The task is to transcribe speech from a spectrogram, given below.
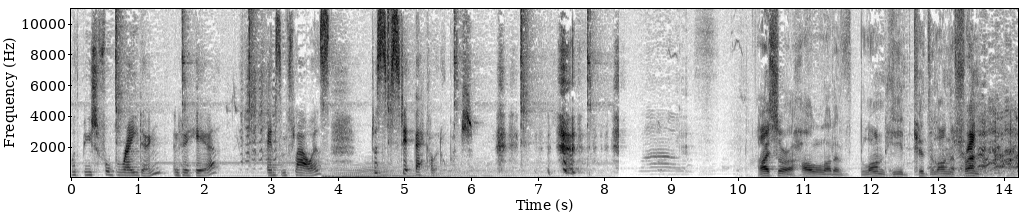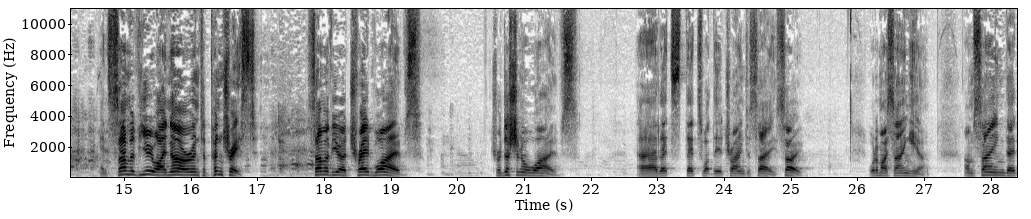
with beautiful braiding in her hair and some flowers, just step back a little bit. I saw a whole lot of blonde haired kids along the front. And some of you I know are into Pinterest. Some of you are trad wives, traditional wives. Uh, that's, that's what they're trying to say. So, what am I saying here? I'm saying that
